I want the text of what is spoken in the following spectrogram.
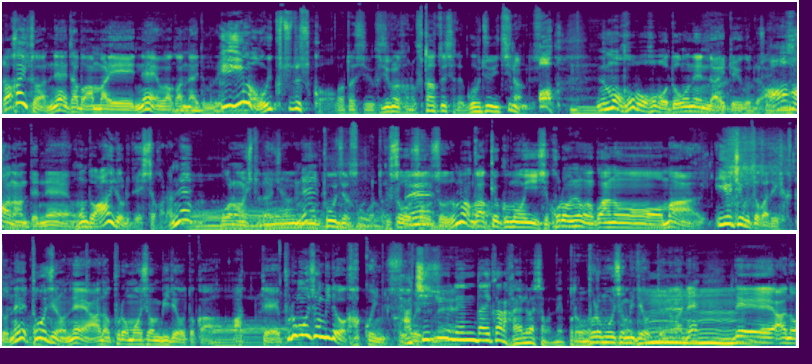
若い人はね多分あんまりね分かんないと思う今おいくつですか？私藤村さんの2つ下で51なんですあもうほぼほぼ同年代ということでアハなんてね本当アイドルでしたからね。この人たちはね。当時はそうだったですそうそうそう、まあ楽曲もいいしこれもあのまあ YouTube とかで聞くとね当時のねあのプロモーションビデオとかあってプロモーションビデオはかっこいいんですよ。80年代から流行りましたもんねプロモーションビデオっていうのがね。であの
